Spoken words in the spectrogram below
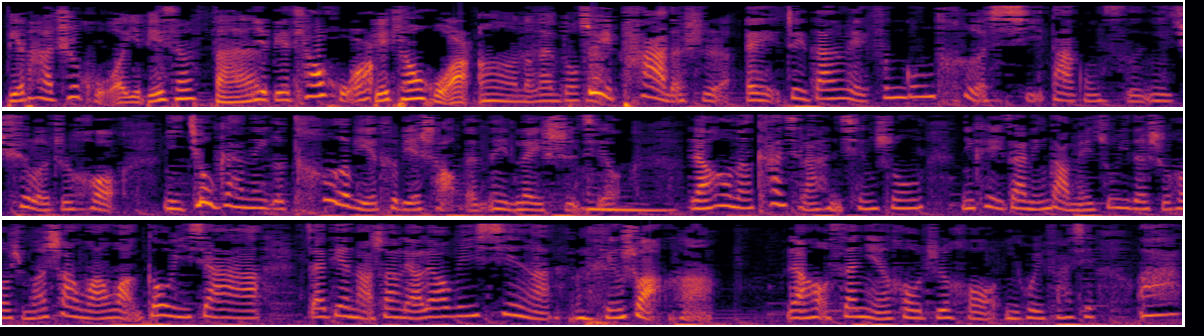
别怕吃苦，也别嫌烦，也别挑活。儿，别挑活。儿嗯，能干多干。最怕的是，哎，这单位分工特细，大公司，你去了之后，你就干那个特别特别少的那类事情，嗯。然后呢，看起来很轻松，你可以在领导没注意的时候，什么上网网购一下啊，在电脑上聊聊微信啊，挺爽哈。然后三年后之后，你会发现啊，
